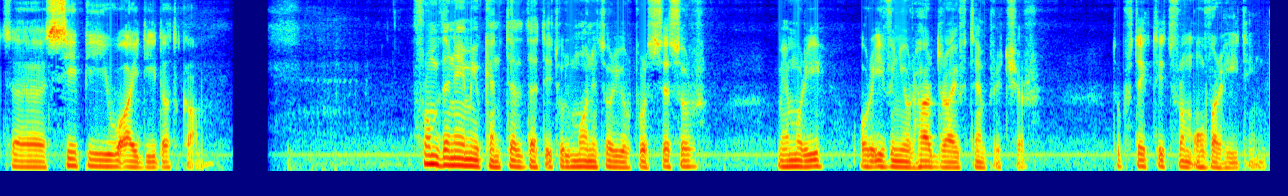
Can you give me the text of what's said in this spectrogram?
Uh, cpuid.com. From the name you can tell that it will monitor your processor, memory or even your hard drive temperature to protect it from overheating.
